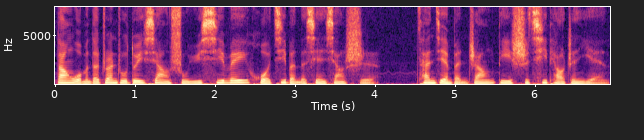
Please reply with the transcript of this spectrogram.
当我们的专注对象属于细微或基本的现象时，参见本章第十七条真言，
